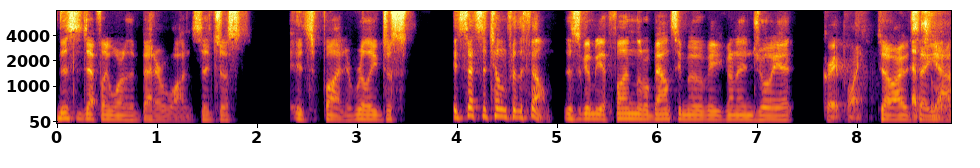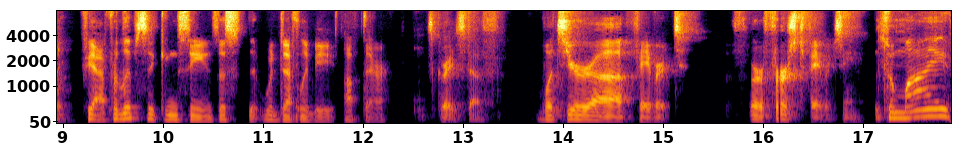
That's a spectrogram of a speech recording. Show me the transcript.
This is definitely one of the better ones. It just it's fun. It really just it sets the tone for the film. This is going to be a fun little bouncy movie. You're going to enjoy it. Great point. So I would say, yeah, yeah, for lip syncing scenes, this would definitely be up there. It's great stuff. What's your uh, favorite or first favorite scene? So my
